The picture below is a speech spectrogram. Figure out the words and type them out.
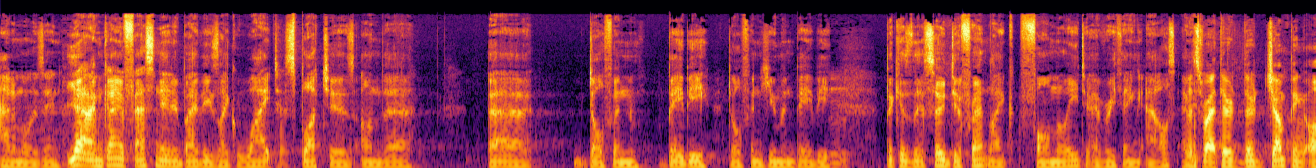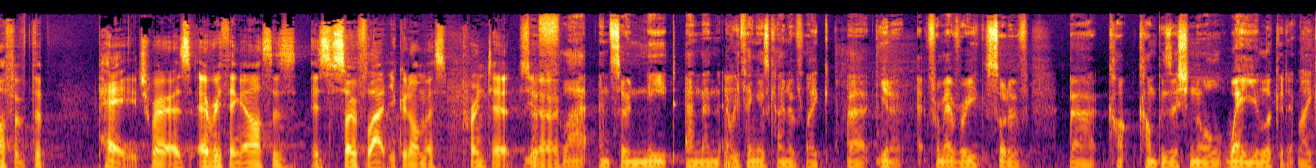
animal is in. Yeah, I'm kind of fascinated by these like white splotches on the uh, dolphin baby, dolphin human baby. Mm. Because they're so different, like formally to everything else. That's right. They're they're jumping off of the page, whereas everything else is is so flat you could almost print it. so you know. flat and so neat, and then everything is kind of like uh, you know from every sort of uh, co- compositional way you look at it. Like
